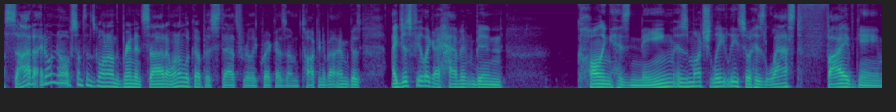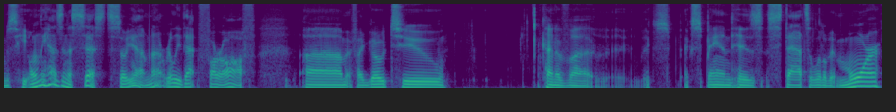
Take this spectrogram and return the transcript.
Saad, I don't know if something's going on with Brandon Saad. I want to look up his stats really quick as I'm talking about him because I just feel like I haven't been calling his name as much lately. So his last five games, he only has an assist. So yeah, I'm not really that far off. Um, if I go to kind of uh, ex- expand his stats a little bit more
